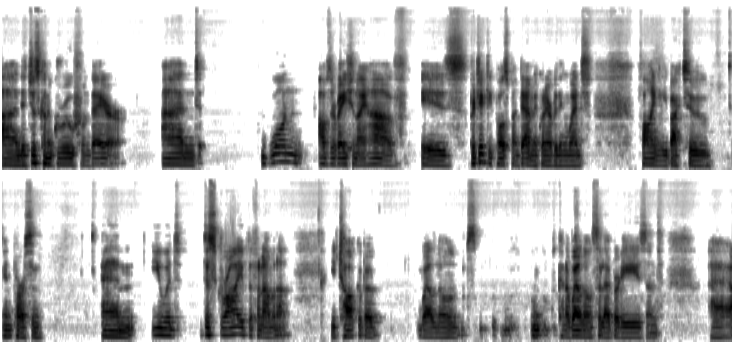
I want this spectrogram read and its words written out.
And it just kind of grew from there. And one observation I have is, particularly post pandemic, when everything went finally back to in person, um, you would describe the phenomena. You talk about well known, kind of well known celebrities and Uh,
